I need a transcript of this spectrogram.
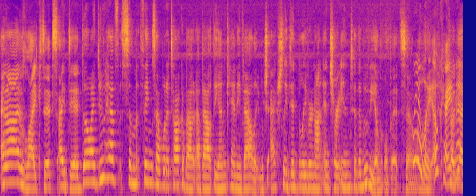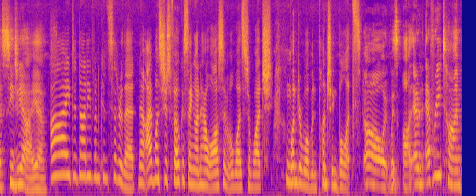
And I liked it. I did. Though I do have some things I want to talk about about the Uncanny Valley, which actually did believe it or not enter into the movie a little bit. So um, Really? Okay, So now- yeah, CGI, yeah. I did not even consider that. No, I was just focusing on how awesome it was to watch Wonder Woman punching bullets. Oh, it was aw- and every time,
